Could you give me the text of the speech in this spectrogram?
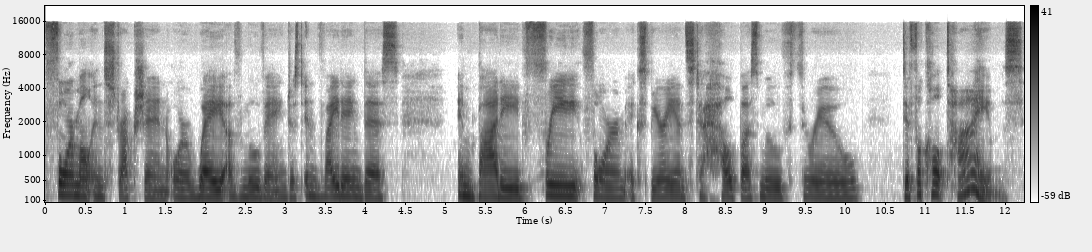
formal instruction or way of moving, just inviting this embodied, free form experience to help us move through difficult times.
